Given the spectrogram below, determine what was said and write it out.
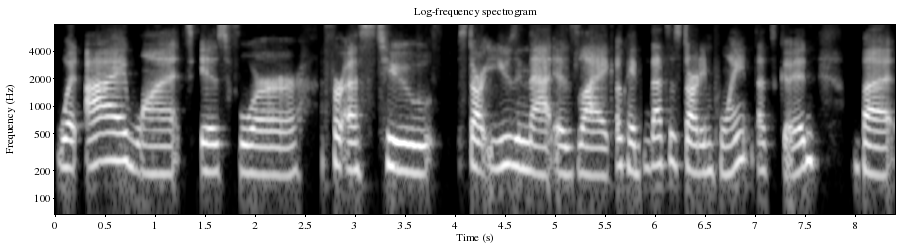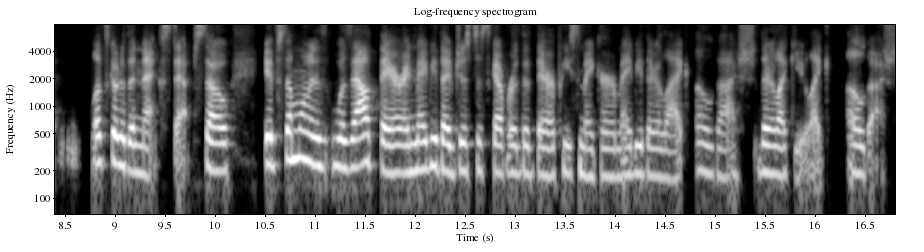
what i want is for for us to start using that as like okay that's a starting point that's good but let's go to the next step. So if someone is, was out there and maybe they've just discovered that they're a peacemaker maybe they're like oh gosh they're like you like oh gosh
